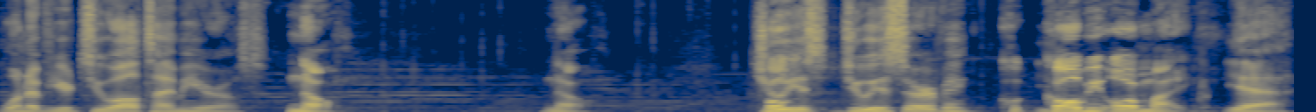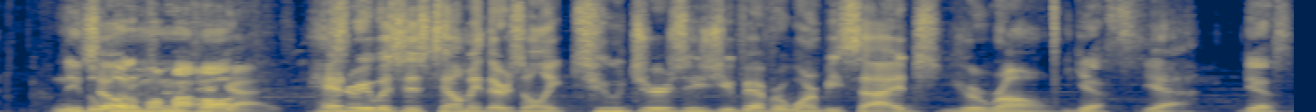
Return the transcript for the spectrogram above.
one of your two all-time heroes. No, no. Julius Julius Erving. Kobe or Mike. Yeah. Neither So- one of them are my all. guys? Henry was just telling me there's only two jerseys you've ever worn besides your own. Yes. Yeah. Yes.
